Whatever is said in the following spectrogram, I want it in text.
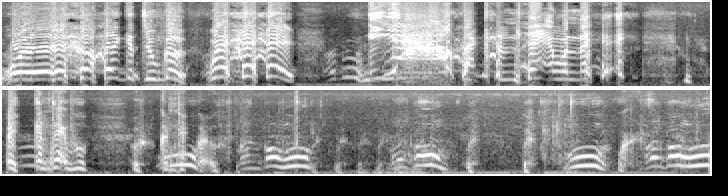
weh ke jungle weh iya tak kena meneh eh kena bu uh, kena uh. Mangkong, Bu. Mangkong. Uh, mangkong, Bu.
